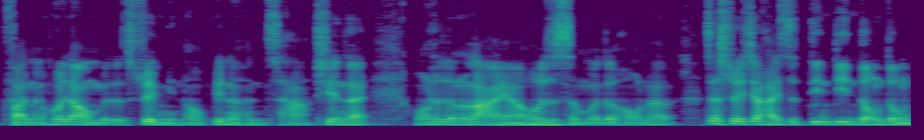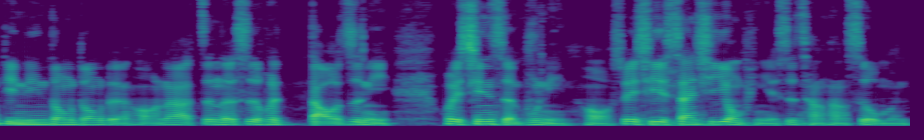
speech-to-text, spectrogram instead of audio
反而会让我们的睡眠哦变得很差。现在哦，那个赖啊或者是什么的哦，那在睡觉还是叮叮咚咚、叮叮咚咚的哦，那真的是会导致你会心神不宁哦。所以其实三 C 用品也是常常是我们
